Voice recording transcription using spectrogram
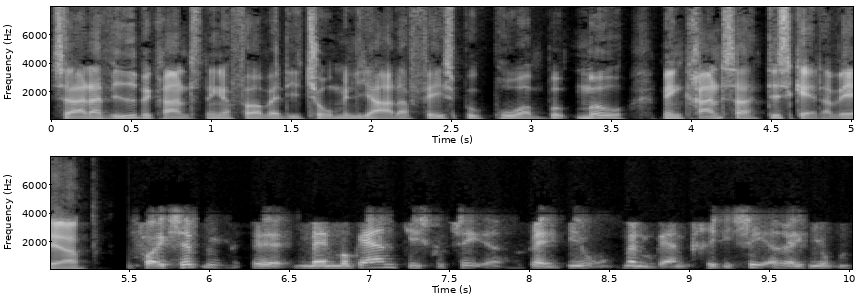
så er der hvide begrænsninger for, hvad de 2 milliarder Facebook-brugere må, men grænser, det skal der være. For eksempel, øh, man må gerne diskutere religion, man må gerne kritisere religion,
